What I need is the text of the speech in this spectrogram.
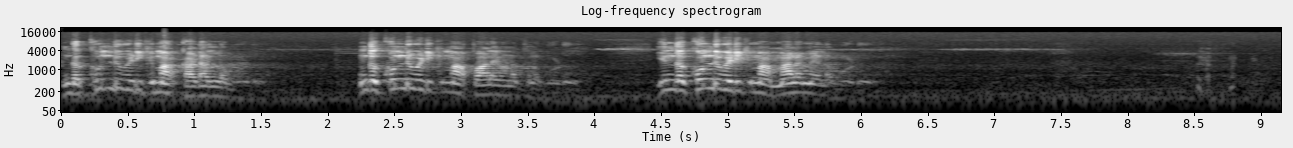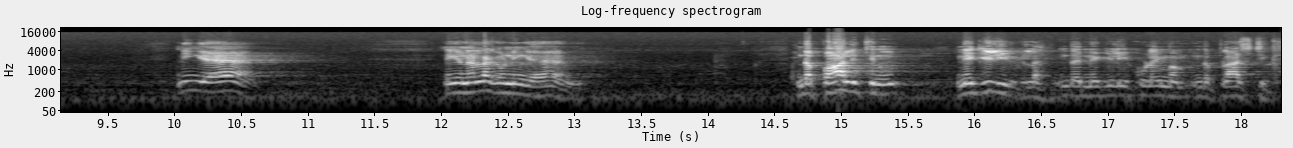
இந்த குண்டு வெடிக்குமா கடல்ல போடு. இந்த குண்டு வெடிக்குமா பாலைவனத்துல போடு. இந்த குண்டு வெடிக்குமா மலை மேல போடு. நீங்க நீங்க நல்லா கவனிங்க. இந்த பாலித்தீன் நெகிழி இருக்குல்ல இந்த நெகிழி குலைமம் இந்த பிளாஸ்டிக்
